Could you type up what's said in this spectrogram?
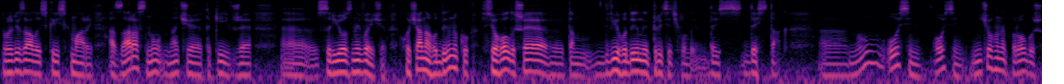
прорізалось крізь хмари. А зараз, ну, наче такий вже е, серйозний вечір. Хоча на годиннику всього лише е, там 2 години 30 хвилин, десь, десь так. Е, Ну, осінь, осінь, нічого не поробиш.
